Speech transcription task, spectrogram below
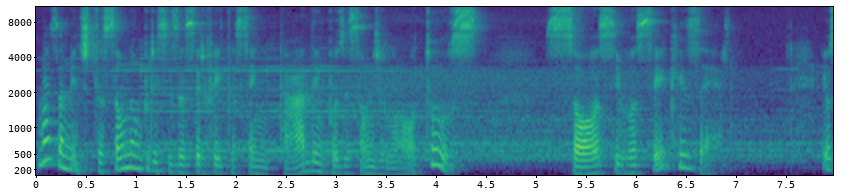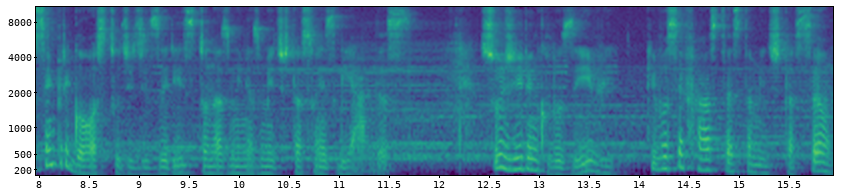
Mas a meditação não precisa ser feita sentada em posição de lótus? Só se você quiser. Eu sempre gosto de dizer isto nas minhas meditações guiadas. Sugiro, inclusive, que você faça esta meditação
